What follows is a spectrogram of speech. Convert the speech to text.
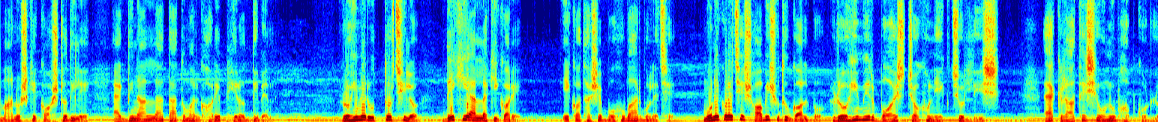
মানুষকে কষ্ট দিলে একদিন আল্লাহ তা তোমার ঘরে ফেরত দিবেন। রহিমের উত্তর ছিল, দেখি আল্লাহ কি করে। এ কথা সে বহুবার বলেছে। মনে করেছে সবই শুধু গল্প। রহিমের বয়স যখন একচল্লিশ, এক রাতে সে অনুভব করল,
